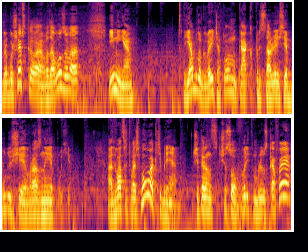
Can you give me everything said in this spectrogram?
Дробышевского, Водовозова и меня я буду говорить о том, как представляю себе будущее в разные эпохи. А 28 октября, 14 часов в Ритм Блюз Кафе,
